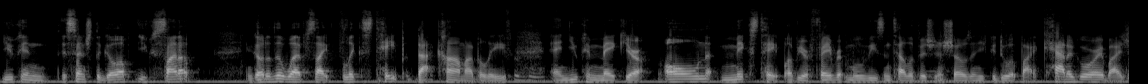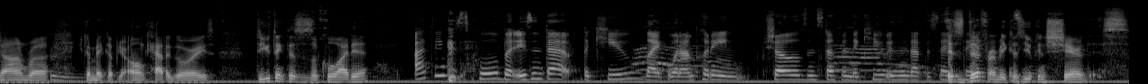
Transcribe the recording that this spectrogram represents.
you can essentially go up, you can sign up and go to the website flixtape.com, I believe, and you can make your own mixtape of your favorite movies and television shows, and you can do it by category, by genre. You can make up your own categories. Do you think this is a cool idea? I think it's cool, but isn't that the queue? Like when I'm putting shows and stuff in the queue, isn't that the same? Thing? It's thing? different because you can share this.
